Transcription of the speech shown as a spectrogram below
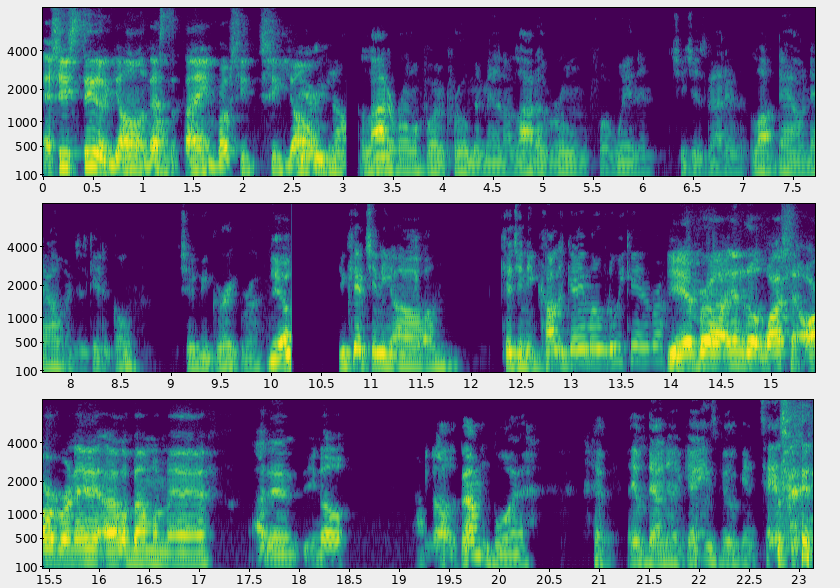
and she's still young. That's the thing, bro. She she young. young. A lot of room for improvement, man. A lot of room for winning. She just got to lock down now and just get it going. She'll be great, bro. Yeah. You catch any um catch any college game over the weekend, bro? Yeah, bro. I ended up watching Auburn and Alabama, man. I didn't, you know. You know, Alabama boy. they was down there in Gainesville getting tested.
